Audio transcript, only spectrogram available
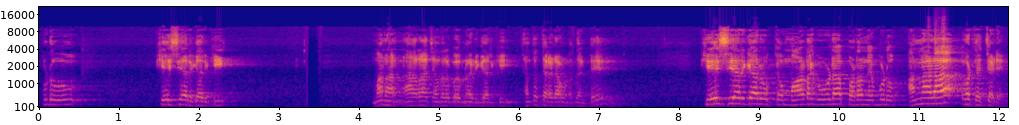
ఇప్పుడు కేసీఆర్ గారికి మన నారా చంద్రబాబు నాయుడు గారికి ఎంత తేడా ఉంటుందంటే కేసీఆర్ గారు ఒక్క మాట కూడా పడనెప్పుడు అన్నాడా వాడు తెచ్చాడే.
